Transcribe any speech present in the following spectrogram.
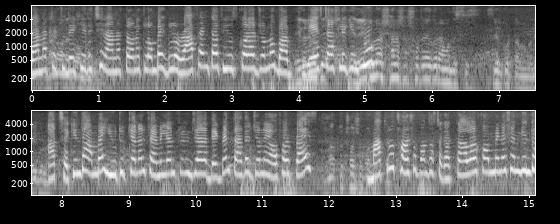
রানারটা একটু দেখিয়ে দিচ্ছি রানারটা অনেক লম্বা এগুলো রাফ অ্যান্ড টাফ ইউজ করার জন্য বা গেস্ট আসলে কিন্তু রেগুলার সাড়ে সাতশো টাকা করে আমাদের সেল করতাম আমরা রেগুলার আচ্ছা কিন্তু আমরা YouTube channel family and friend যারা দেখবেন তাদের জন্য অফার প্রাইস মাত্র ছয়শো পঞ্চাশ টাকা। কালার কম্বিনেশন কিন্তু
